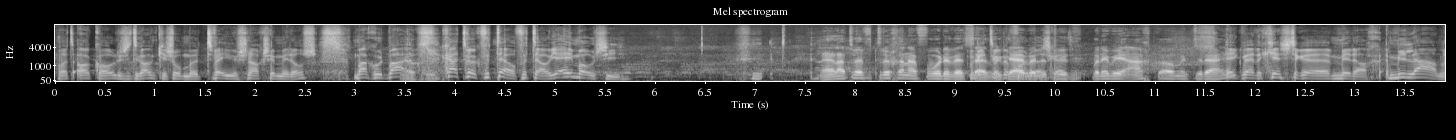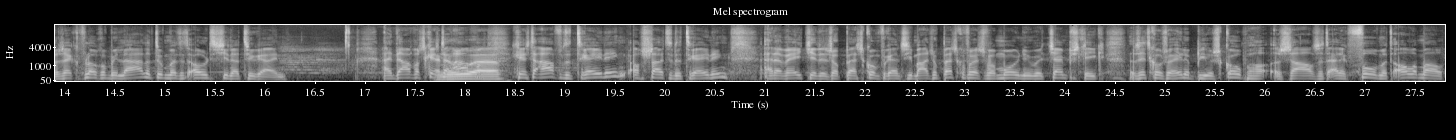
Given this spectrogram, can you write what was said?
wat alcoholische drankjes om eh, twee uur s'nachts inmiddels. Maar goed, maar ga terug. Vertel, vertel. Je emotie. Nee, laten we even teruggaan naar voor de wedstrijd. terug Want naar jij voor bent de wedstrijd. natuurlijk... Wanneer ben je aangekomen in Turijn? Ik werd er gisterenmiddag. Milaan. We zijn gevlogen op Milaan en toen met het autootje naar Turijn. En daar was gisteravond, hoe, eh, gisteravond de training, afsluitende training. En dan weet je, zo'n persconferentie. Maar zo'n persconferentie is wel mooi nu met Champions League. Dan zit gewoon zo'n hele bioscoopzaal zit eigenlijk vol met allemaal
